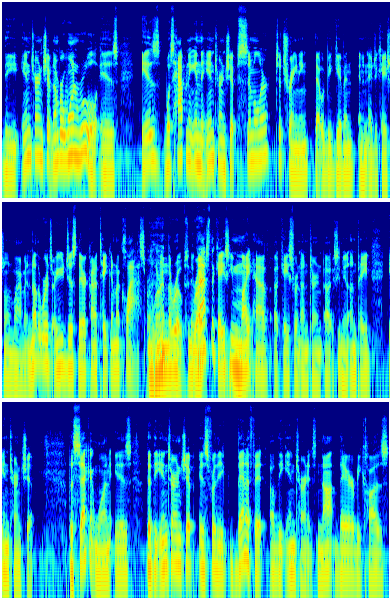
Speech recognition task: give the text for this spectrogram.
the internship number one rule is is what's happening in the internship similar to training that would be given in an educational environment? In other words, are you just there kind of taking a class or learning the ropes? And if Right. that's the case, you might have a case for an unturned, uh, excuse me, an unpaid internship. The second one is that the internship is for the benefit of the intern. It's not there because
